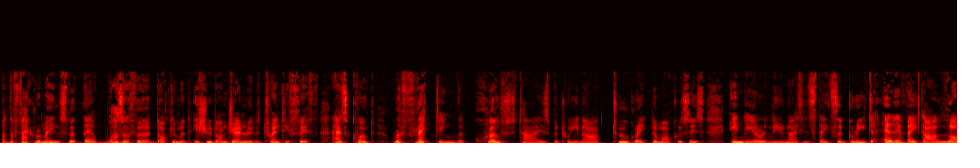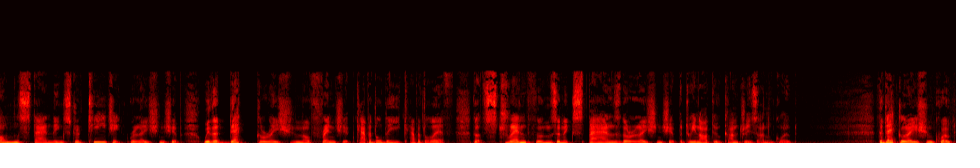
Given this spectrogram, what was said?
But the fact remains that there was a third document issued on January the 25th as, quote, reflecting the close ties between our two great democracies, India and the United States agreed to elevate our long standing strategic relationship with a declaration of friendship, capital D, capital F, that strengthens and expands the relationship between our two countries, unquote. The declaration, quote,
